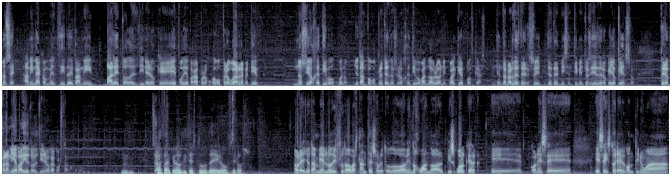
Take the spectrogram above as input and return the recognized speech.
No sé, a mí me ha convencido y para mí vale todo el dinero que he podido pagar por el juego, pero vuelvo a repetir, no soy objetivo, bueno, yo tampoco pretendo ser objetivo cuando hablo en cualquier podcast. Intento hablar desde, soy- desde mis sentimientos y desde lo que yo pienso. Pero para mí ha valido todo el dinero que ha costado el juego. Hazard, ¿qué nos dices tú de Ground Zeroes? Hombre, yo también lo he disfrutado bastante, sobre todo habiendo jugado al Peace Walker, eh, con ese esa historia que continúa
